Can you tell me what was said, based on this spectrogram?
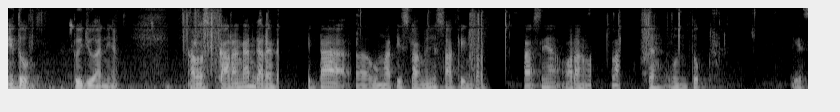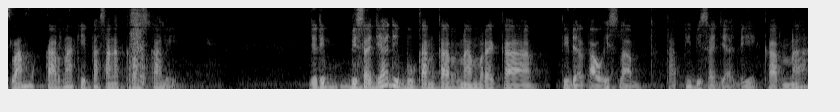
Itu tujuannya. Kalau sekarang kan kadang kita eh, umat Islam ini saking kerasnya orang lain untuk Islam karena kita sangat keras sekali. Jadi bisa jadi bukan karena mereka tidak tahu Islam, tapi bisa jadi karena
